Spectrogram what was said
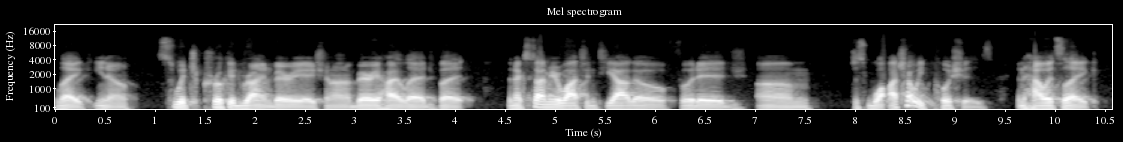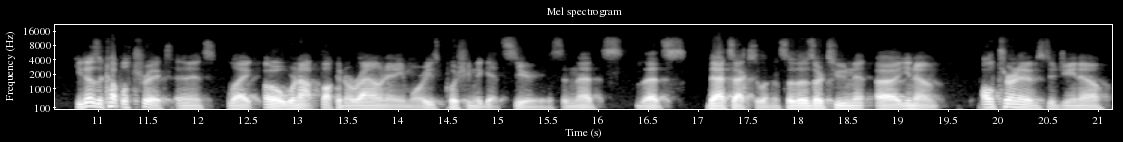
like you know switch crooked grind variation on a very high ledge. But the next time you're watching Tiago footage, um, just watch how he pushes and how it's like he does a couple tricks and it's like, oh, we're not fucking around anymore. He's pushing to get serious, and that's that's that's excellent. So those are two, uh, you know, alternatives to Gino.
